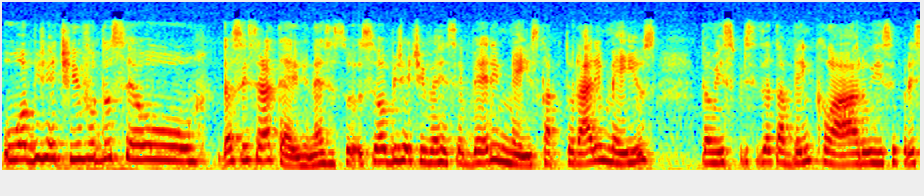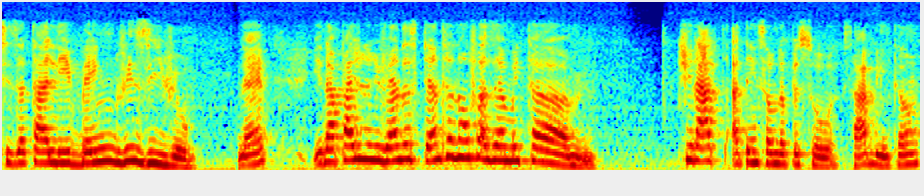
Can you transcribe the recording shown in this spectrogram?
o objetivo do seu da sua estratégia, né? Se o seu objetivo é receber e-mails, capturar e-mails, então isso precisa estar tá bem claro, isso precisa estar tá ali bem visível, né? E na página de vendas tenta não fazer muita tirar a atenção da pessoa, sabe? Então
